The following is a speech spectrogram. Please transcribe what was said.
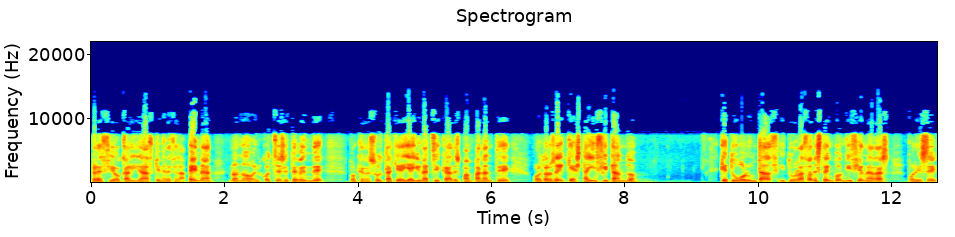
precio-calidad que merece la pena. No, no, el coche se te vende porque resulta que ahí hay una chica despampanante o otro no sé qué, que está incitando que tu voluntad y tu razón estén condicionadas por ese,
